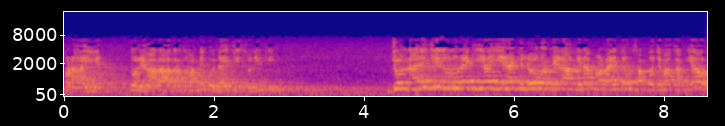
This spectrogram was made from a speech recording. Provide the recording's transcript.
پڑھائی ہے۔ تو لہذا حضرت عمر نے کوئی نئی چیز تو نہیں کی۔ جو نئی چیز انہوں نے کیا، یہ ہے کہ لوگ اکیلا اکیلا پڑھ رہے تھے، ان سب کو جمع کر دیا اور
